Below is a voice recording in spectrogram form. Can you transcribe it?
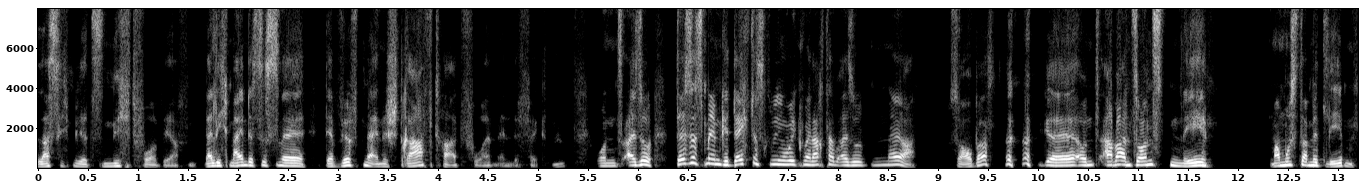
lasse ich mir jetzt nicht vorwerfen. Weil ich meine, das ist eine, der wirft mir eine Straftat vor im Endeffekt. Ne? Und also, das ist mir im Gedächtnis geblieben, wo ich mir gedacht habe, also, naja, sauber. Äh, und aber ansonsten, nee, man muss damit leben.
